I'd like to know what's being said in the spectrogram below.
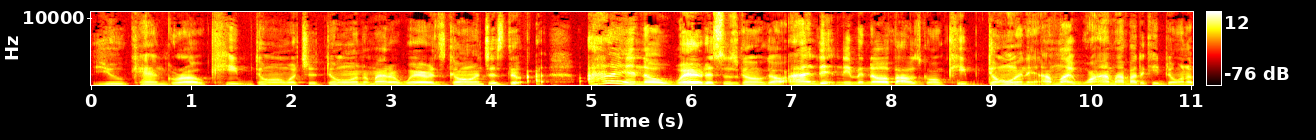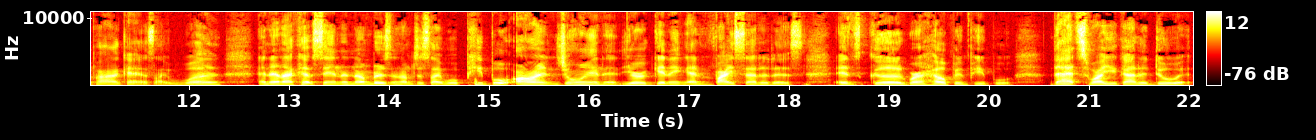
you can grow. Keep doing what you're doing, no matter where it's going. Just do. I, I didn't know where this was gonna go. I didn't even know if I was gonna keep doing it. I'm like, why am I about to keep doing a podcast? Like, what? And then I kept seeing the numbers, and I'm just like, well, people are enjoying it. You're getting advice out of this. It's good. We're helping people. That's why you got to do it.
